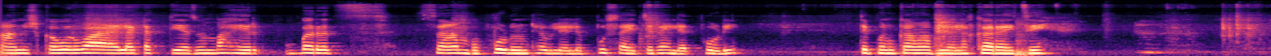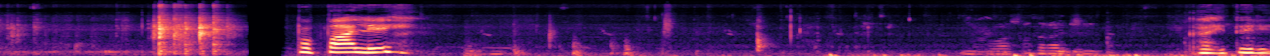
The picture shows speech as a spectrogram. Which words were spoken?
अनुष्कावर वाळायला टाकते. अजून बाहेर बरंच आंबं फोडून ठेवलेले पुसायचे राहिल्यात फोडी. ते पण काम आपल्याला करायचे पप्पा आले. काहीतरी.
